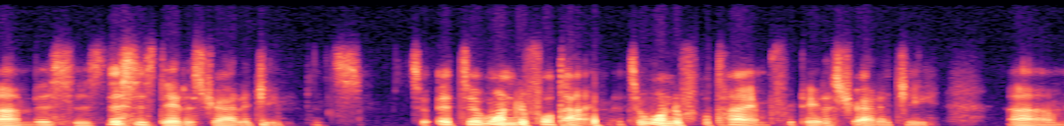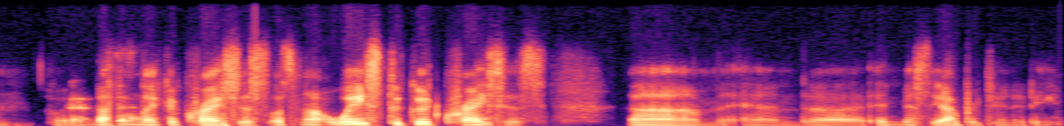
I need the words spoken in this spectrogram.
Um, this is this is data strategy. It's it's a, it's a wonderful time. It's a wonderful time for data strategy. Um, nothing like a crisis. Let's not waste a good crisis um, and uh, and miss the opportunity.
